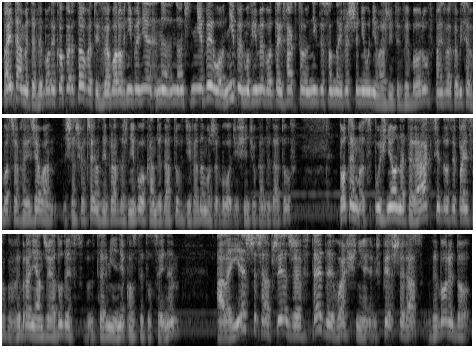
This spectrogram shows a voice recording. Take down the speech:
Pamiętamy te wybory kopertowe, tych wyborów niby nie, no, nie było. Niby mówimy, bo de facto nigdy Sąd Najwyższy nie unieważni tych wyborów. Państwowa Komisja Wyborcza powiedziała, świadczając nieprawdę, że nie było kandydatów, gdzie wiadomo, że było 10 kandydatów. Potem spóźnione te reakcje, drodzy Państwo, wybranie Andrzeja Dudy w terminie niekonstytucyjnym. Ale jeszcze trzeba przyjąć, że wtedy właśnie już pierwszy raz wybory do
